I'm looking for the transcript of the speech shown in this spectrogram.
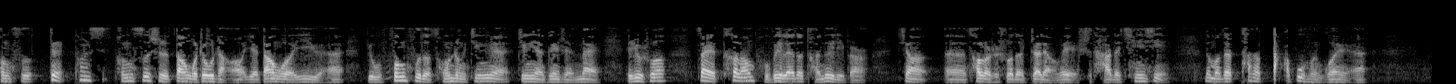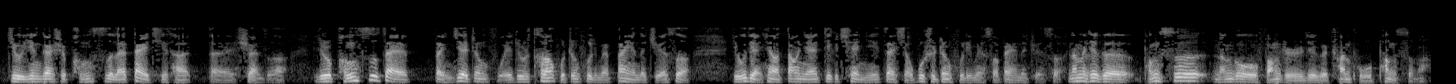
彭斯，对，彭斯，彭斯是当过州长，也当过议员，有丰富的从政经验、经验跟人脉。也就是说，在特朗普未来的团队里边，像呃曹老师说的这两位是他的亲信，那么在他的大部分官员就应该是彭斯来代替他呃选择，也就是彭斯在。本届政府，也就是特朗普政府里面扮演的角色，有点像当年迪克切尼在小布什政府里面所扮演的角色。那么，这个彭斯能够防止这个川普碰死吗？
